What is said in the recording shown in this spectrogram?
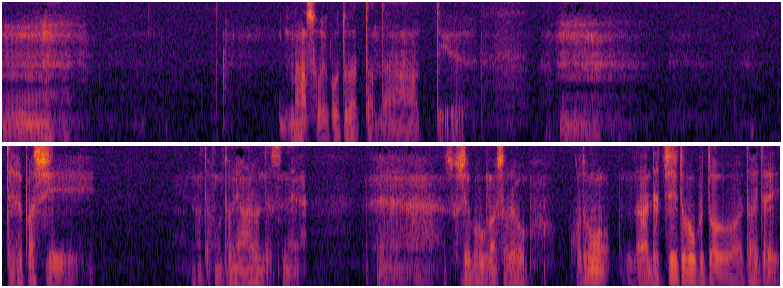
うん。まあそういうことだったんだなっていう。うん。テレパシーなんて本当にあるんですね、えー、そして僕がそれを子供レッチリと僕とは大体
